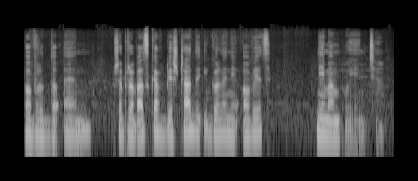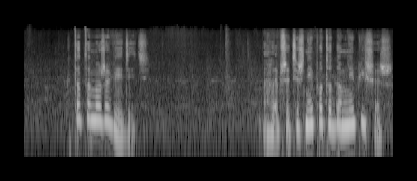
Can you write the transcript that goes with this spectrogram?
powrót do M, przeprowadzka w Bieszczady i golenie owiec. Nie mam pojęcia. Kto to może wiedzieć? Ale przecież nie po to do mnie piszesz.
